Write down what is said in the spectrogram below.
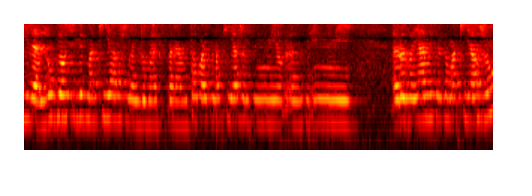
ile lubią siebie w makijażu, na ile lubią eksperymentować z makijażem, z innymi, z innymi rodzajami tego makijażu.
